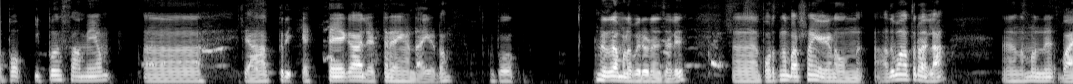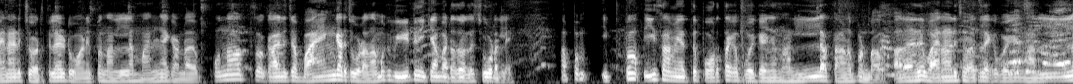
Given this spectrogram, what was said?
അപ്പോൾ ഇപ്പോൾ സമയം രാത്രി എട്ടേകാൽ എട്ടര കണ്ടായി കേട്ടോ. അപ്പോൾ ഇന്നത്തെ നമ്മളെ പരിപാടി എന്ന് വെച്ചാൽ പുറത്തുനിന്ന് ഭക്ഷണം കഴിക്കണം ഒന്ന്. അത് മാത്രമല്ല നമ്മളിന്ന് വയനാട് ചുരത്തിലായിട്ട് പോകണം ഇപ്പം നല്ല മഞ്ഞൊക്കെ ഉണ്ടാകും ഒന്നാമത്തെ കാര്യം വെച്ചാൽ ഭയങ്കര ചൂടാണ്. നമുക്ക് വീട്ടിൽ നിൽക്കാൻ പറ്റാത്ത ചൂടല്ലേ? അപ്പം ഇപ്പം ഈ സമയത്ത് പുറത്തൊക്കെ പോയി കഴിഞ്ഞാൽ നല്ല തണുപ്പുണ്ടാവും. അതായത് വയനാട് ചുരത്തിലൊക്കെ പോയി കഴിഞ്ഞാൽ നല്ല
